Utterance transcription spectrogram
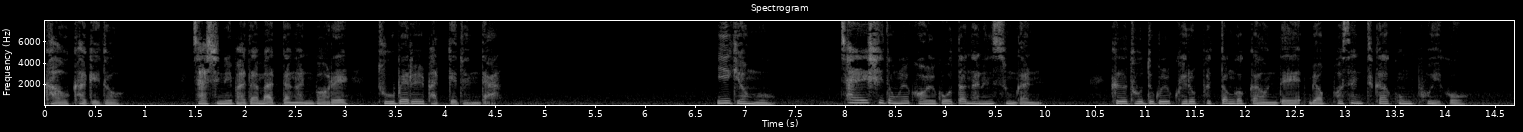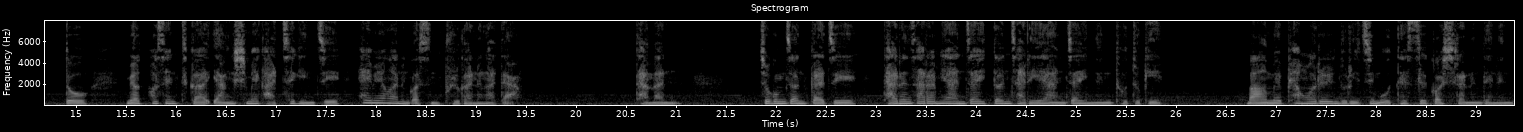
가혹하게도 자신이 받아 마땅한 벌의 두 배를 받게 된다. 이 경우 차에 시동을 걸고 떠나는 순간 그 도둑을 괴롭혔던 것 가운데 몇 퍼센트가 공포이고 또 몇 퍼센트가 양심의 가책인지 해명하는 것은 불가능하다. 다만 조금 전까지 다른 사람이 앉아있던 자리에 앉아있는 도둑이 마음의 평화를 누리지 못했을 것이라는 데는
